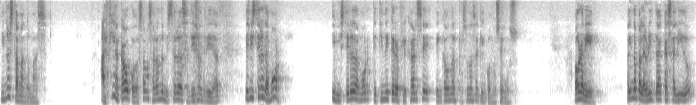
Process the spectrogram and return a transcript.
y no está amando más. Al fin y al cabo, cuando estamos hablando del misterio de la Santísima Trinidad, es misterio de amor y misterio de amor que tiene que reflejarse en cada una de las personas a quien conocemos. Ahora bien, hay una palabrita que ha salido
